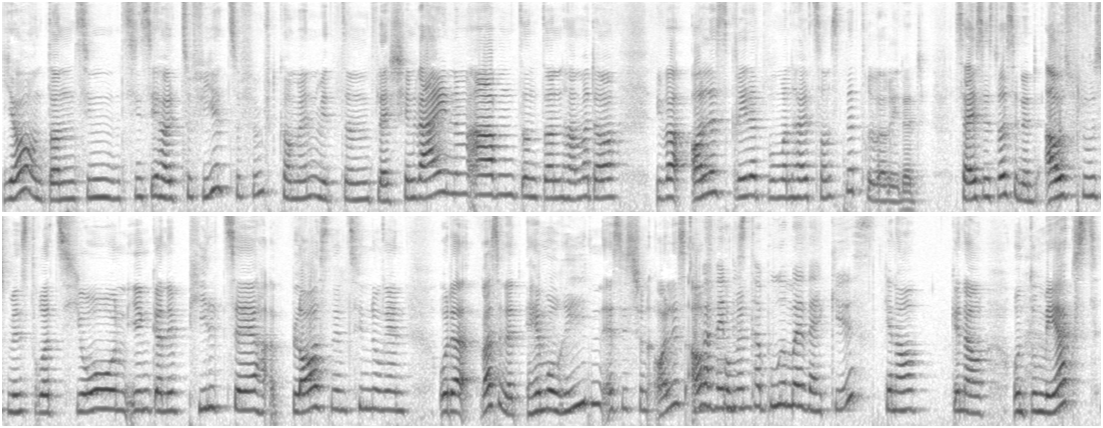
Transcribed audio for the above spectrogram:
ja, und dann sind, sind sie halt zu vier, zu fünft gekommen mit einem Fläschchen Wein am Abend und dann haben wir da über alles geredet, wo man halt sonst nicht drüber redet. Sei es jetzt, weiß ich nicht, Ausfluss, Menstruation, irgendeine Pilze, Blasenentzündungen oder, weiß ich nicht, Hämorrhoiden, es ist schon alles Aber wenn aufgekommen. das Tabu mal weg ist, Genau, genau. Und du merkst,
